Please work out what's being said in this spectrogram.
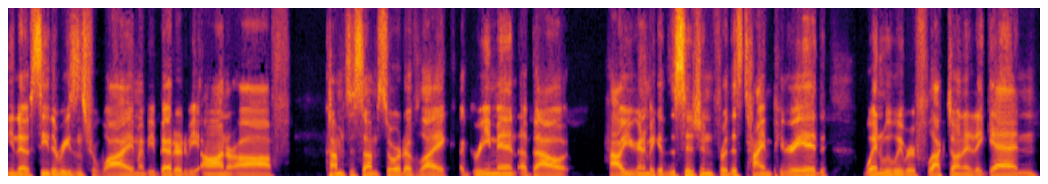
you know, see the reasons for why it might be better to be on or off, come to some sort of like agreement about how you're going to make a decision for this time period. When will we reflect on it again?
